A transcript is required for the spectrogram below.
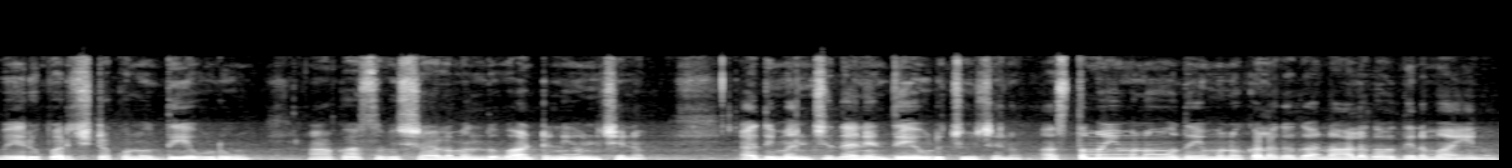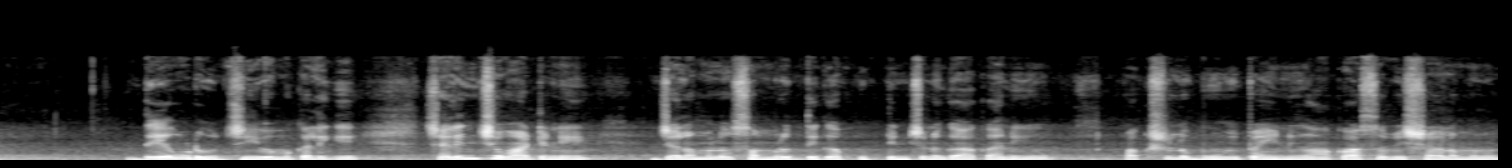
వేరుపరచుటకును దేవుడు ఆకాశ విశాలమందు వాటిని ఉంచెను. అది మంచిదని దేవుడు చూచెను. అస్తమయమును ఉదయమును కలగగా నాలుగవ దినం ఆయను దేవుడు జీవము కలిగి చలించు వాటిని జలములో సమృద్ధిగా పుట్టించునుగాక నీవు. పక్షులు భూమిపైన ఆకాశ విశాలమును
